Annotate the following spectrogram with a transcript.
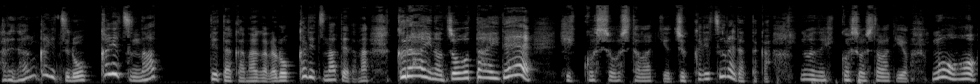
あれ何ヶ月 ?6 ヶ月なってたかな？がら、6ヶ月なってたな？ぐらいの状態で、引っ越しをしたわけよ。10ヶ月ぐらいだったか。ので、引っ越しをしたわけよ。もう、忙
